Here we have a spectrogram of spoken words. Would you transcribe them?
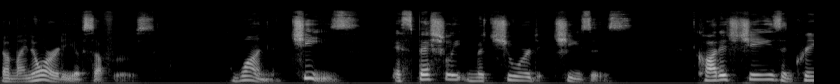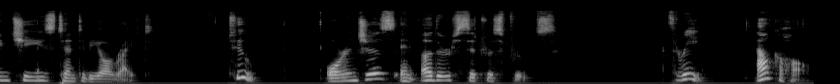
a minority of sufferers. 1. Cheese especially matured cheeses. Cottage cheese and cream cheese tend to be all right. 2. Oranges and other citrus fruits. 3. Alcohol,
